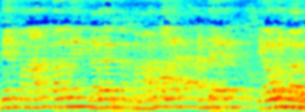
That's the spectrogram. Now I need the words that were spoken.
నేను మా నాన్న కళని నెరవేర్చాను మా నాన్న కళ అంటే గెలవడం కాదు.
